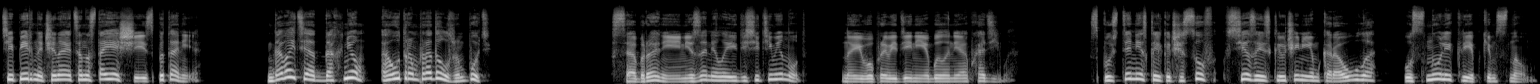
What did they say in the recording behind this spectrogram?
Теперь начинается настоящее испытание. Давайте отдохнем, а утром продолжим путь». Собрание не заняло и десяти минут, но его проведение было необходимо. Спустя несколько часов все, за исключением караула, уснули крепким сном.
